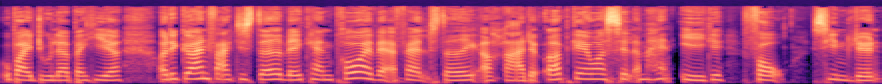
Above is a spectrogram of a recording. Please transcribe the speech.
Ubaidullah Bahir. Og det gør han faktisk stadigvæk. Han prøver i hvert fald stadig at rette opgaver, selvom han ikke får sin løn.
